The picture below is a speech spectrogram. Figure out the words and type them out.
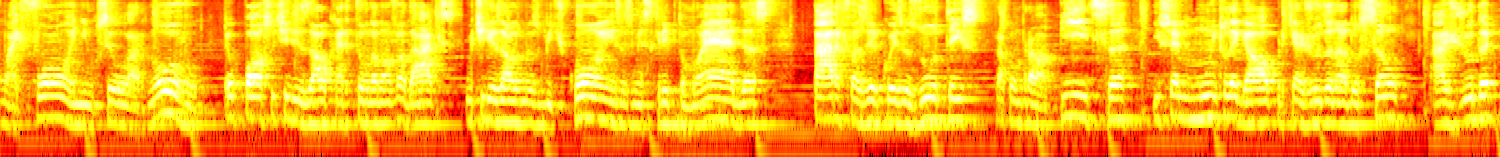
um iPhone, um celular novo, eu posso utilizar o cartão da Nova Dax, utilizar os meus bitcoins, as minhas criptomoedas para fazer coisas úteis, para comprar uma pizza. Isso é muito legal porque ajuda na adoção, ajuda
